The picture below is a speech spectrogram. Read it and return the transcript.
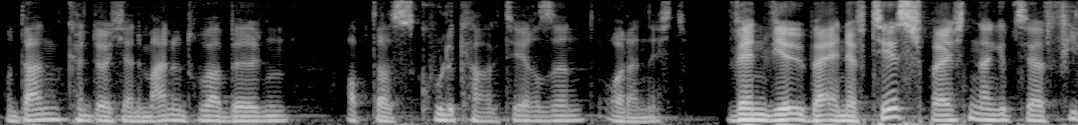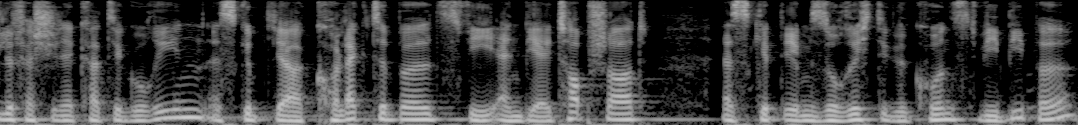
und dann könnt ihr euch eine Meinung darüber bilden, ob das coole Charaktere sind oder nicht. Wenn wir über NFTs sprechen, dann gibt es ja viele verschiedene Kategorien. Es gibt ja Collectibles wie NBA Top Shot, es gibt eben so richtige Kunst wie Beeple.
